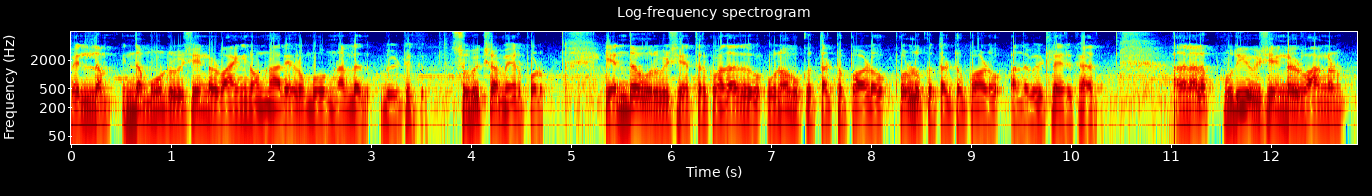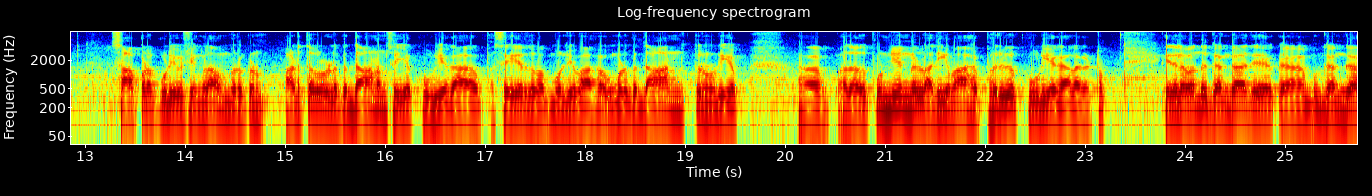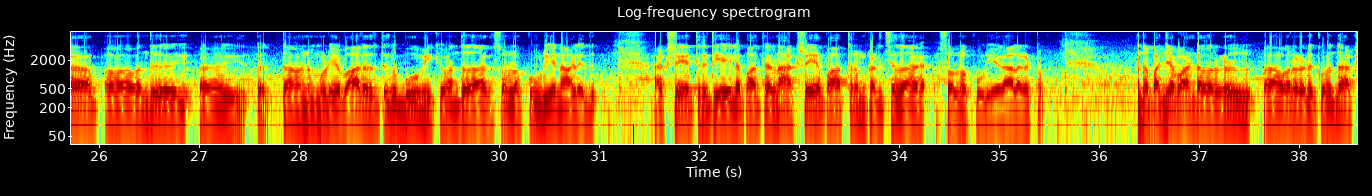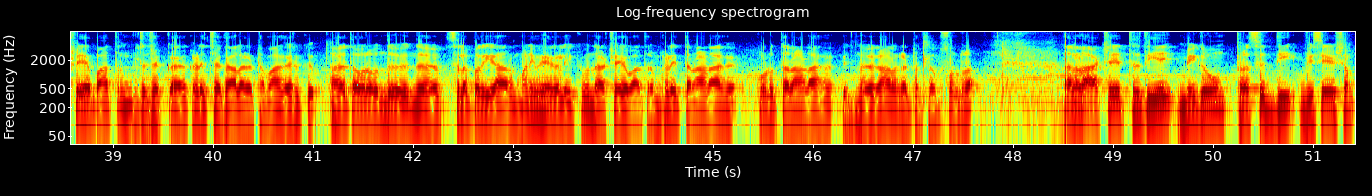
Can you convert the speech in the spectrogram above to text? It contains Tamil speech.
வெள்ளம் இந்த மூன்று விஷயங்கள் வாங்கினோம்னாலே ரொம்பவும் நல்லது வீட்டுக்கு. சுபிக்ஷம் ஏற்படும். எந்த ஒரு விஷயத்திற்கும் அதாவது உணவுக்கு தட்டுப்பாடோ பொருளுக்கு தட்டுப்பாடோ அந்த வீட்டில் இருக்காது. அதனால் புதிய விஷயங்கள் வாங்கணும். சாப்பிடக்கூடிய விஷயங்களாகவும் இருக்கணும். அடுத்தவர்களுக்கு தானம் செய்யக்கூடிய கா செய்கிறது மூலியமாக உங்களுக்கு தானத்தினுடைய அதாவது புண்ணியங்கள் அதிகமாக பெருகக்கூடிய காலகட்டம். இதில் வந்து கங்கா தே கங்கா வந்து தான் நம்முடைய பாரதத்துக்கு பூமிக்கு வந்ததாக சொல்லக்கூடிய நாள் இது. அக்ஷய திருத்தியையில் பார்த்தோம்னா அக்ஷய பாத்திரம் கிடைச்சதாக சொல்லக்கூடிய காலகட்டம். அந்த பஞ்சபாண்டவர்கள் அவர்களுக்கு வந்து அக்ஷய பாத்திரம் கிடைச்ச க- கிடைச்ச காலகட்டமாக இருக்குது அதை தவிர வந்து இந்த சிலப்பதிகாரம் மணிமேகலைக்கு வந்து அக்ஷய பாத்திரம் கிடைத்த நாளாக கொடுத்த நாளாக இந்த காலகட்டத்தில் சொல்கிறேன் அதனால் அக்ஷய திருதியை மிகவும் பிரசித்தி விசேஷம்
